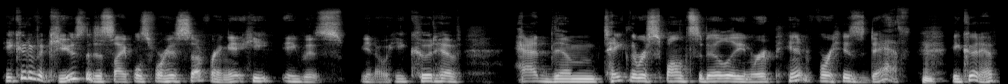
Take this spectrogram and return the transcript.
he could have accused the disciples for his suffering. It, he he was you know he could have had them take the responsibility and repent for his death. Hmm. He could have,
